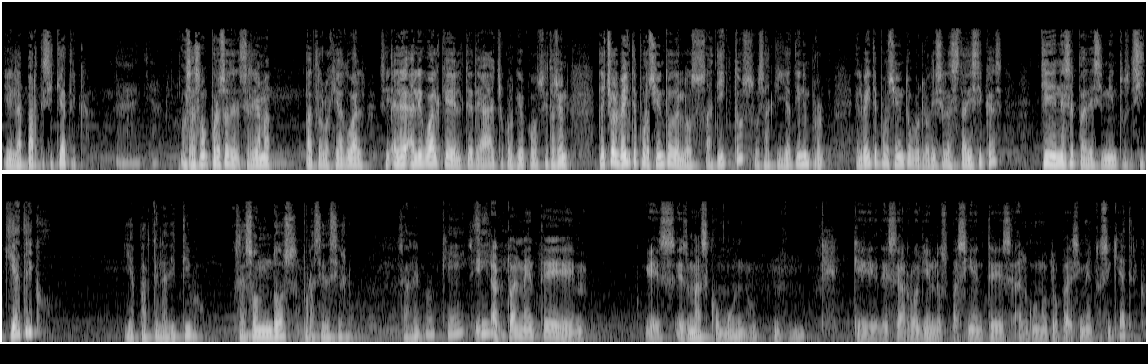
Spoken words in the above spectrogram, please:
y la parte psiquiátrica. Ah, O sea, son, por eso se, se llama patología dual, ¿sí? al, al, igual que el TDAH o cualquier situación. De hecho, el 20% de los adictos, o sea, que ya tienen, pro, el 20%, pues lo dicen las estadísticas, tienen ese padecimiento psiquiátrico y aparte el adictivo. O sea, son dos, por así decirlo. ¿Sale? Okay, sí, sí, actualmente es, es más común, ¿no? Uh -huh, que desarrollen los pacientes algún otro padecimiento psiquiátrico,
